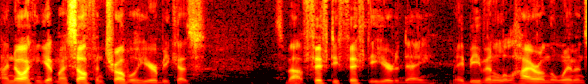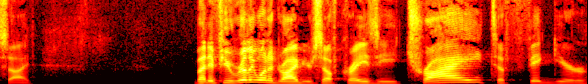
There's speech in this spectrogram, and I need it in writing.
I know I can get myself in trouble here because it's about 50 50 here today, maybe even a little higher on the women's side. But if you really want to drive yourself crazy, try to figure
